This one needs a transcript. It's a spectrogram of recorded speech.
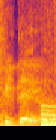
every day.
